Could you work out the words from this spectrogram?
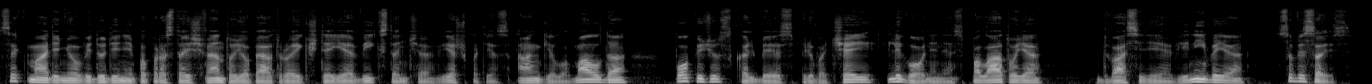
sekmadienio vidudienį paprastai Šventojo Petro aikštėje vykstančią viešpaties angelo maldą popiežius kalbės privačiai ligoninės palatoje, dvasinėje vienybėje su visais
